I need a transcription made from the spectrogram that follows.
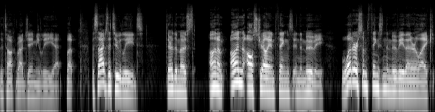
to talk about Jamie Lee yet, but besides the two leads, they're the most un un Australian things in the movie. What are some things in the movie that are like?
